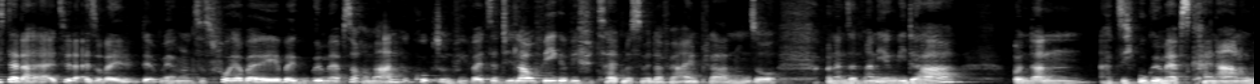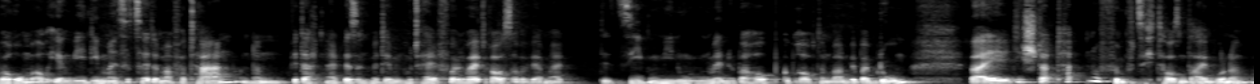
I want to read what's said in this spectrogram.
ich dann, als wir da, also weil wir haben uns das vorher bei, bei Google Maps auch immer angeguckt und wie weit sind die Laufwege, wie viel Zeit müssen wir dafür einplanen und so. Und dann sind man irgendwie da und dann hat sich Google Maps, keine Ahnung warum, auch irgendwie die meiste Zeit immer vertan. Und dann, wir dachten halt, wir sind mit dem Hotel voll weit raus, aber wir haben halt sieben Minuten, wenn überhaupt, gebraucht. Dann waren wir beim Dom, weil die Stadt hat nur 50.000 Einwohner.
